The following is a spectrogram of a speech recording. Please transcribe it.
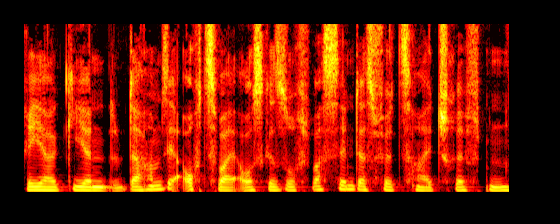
reagieren. Da haben Sie auch zwei ausgesucht. Was sind das für Zeitschriften?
